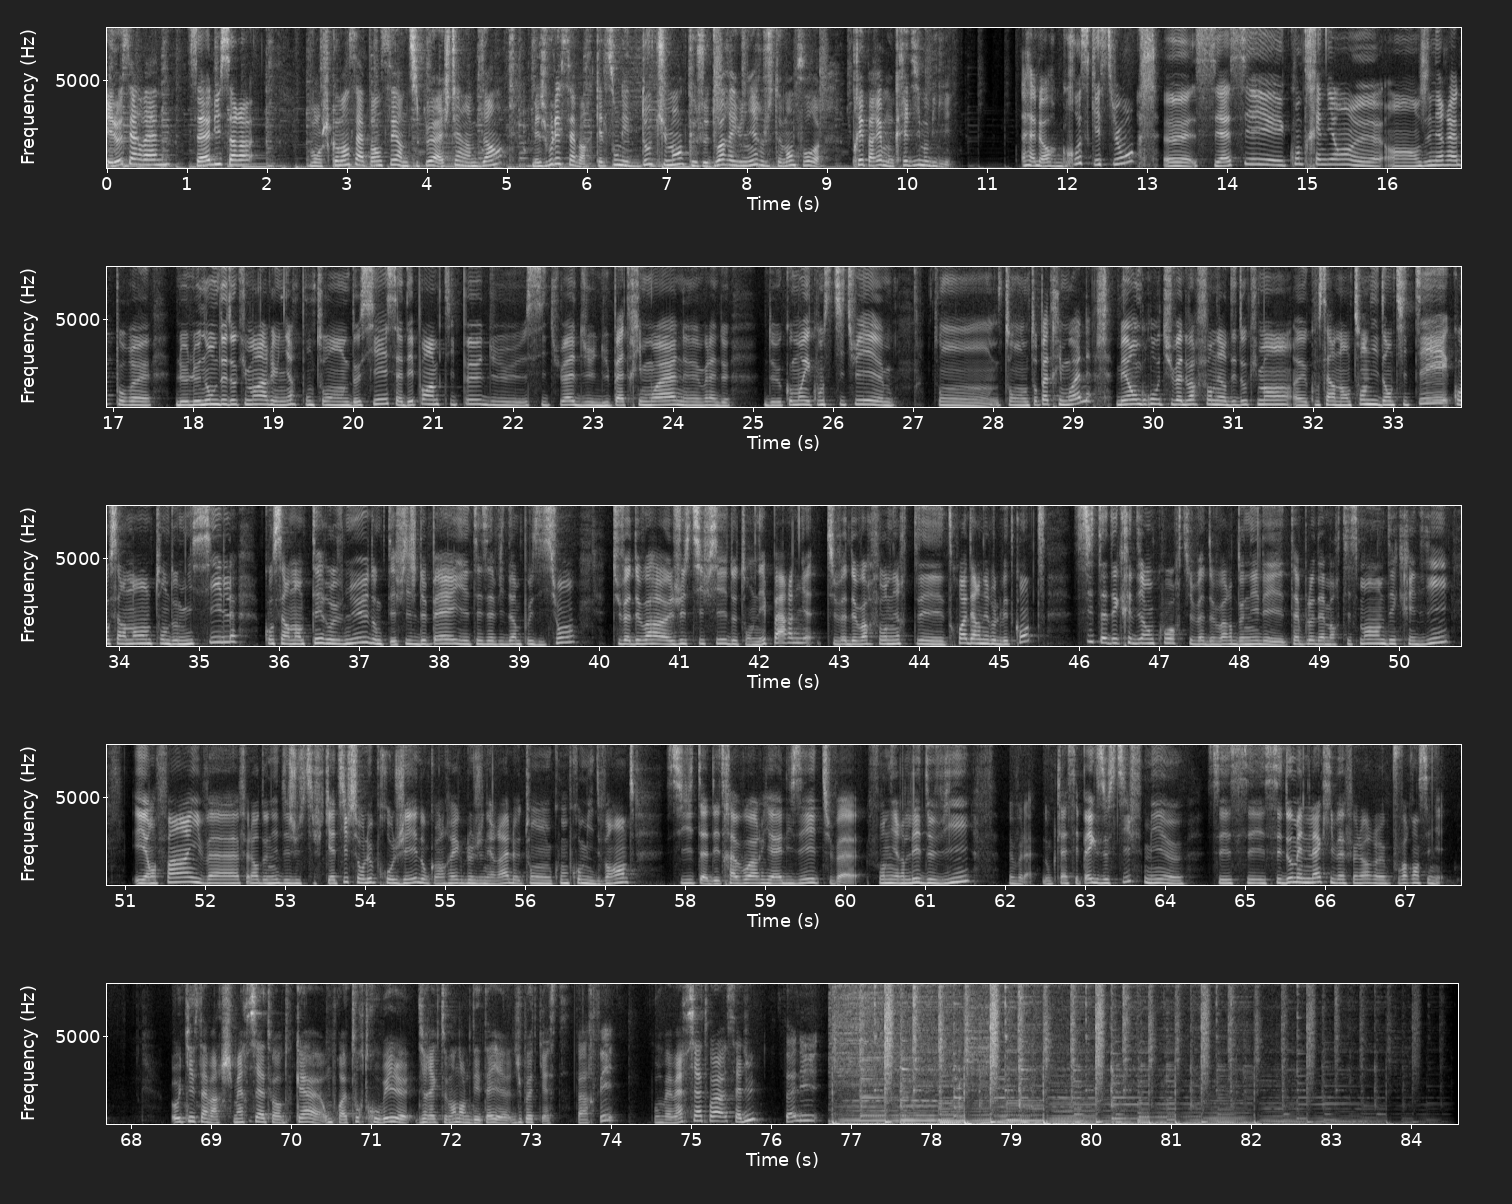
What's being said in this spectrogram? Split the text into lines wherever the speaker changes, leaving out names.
Hello Servan
Salut Sarah
Bon, je commence à penser un petit peu à acheter un bien, mais je voulais savoir quels sont les documents que je dois réunir justement pour préparer mon crédit immobilier.
Alors, grosse question. Euh, c'est assez contraignant euh, en général pour euh, le, nombre de documents à réunir pour ton dossier. Ça dépend un petit peu du si tu as du, patrimoine, voilà, de, de comment est constitué ton, ton, patrimoine. Mais en gros, tu vas devoir fournir des documents concernant ton identité, concernant ton domicile, concernant tes revenus, donc tes fiches de paye et tes avis d'imposition tu vas devoir euh, justifier de ton épargne, tu vas devoir fournir tes trois derniers relevés de compte. Si tu as des crédits en cours, tu vas devoir donner les tableaux d'amortissement, des crédits. Et enfin, il va falloir donner des justificatifs sur le projet. Donc, en règle générale, ton compromis de vente. Si tu as des travaux à réaliser, tu vas fournir les devis. Euh, voilà. Donc là, c'est pas exhaustif, mais euh, c'est ces domaines-là qu'il va falloir pouvoir renseigner.
Ok, ça marche. Merci à toi. En tout cas, on pourra tout retrouver euh, directement dans le détail euh, du podcast.
Parfait.
Bon, bah merci à toi. Salut.
Salut.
